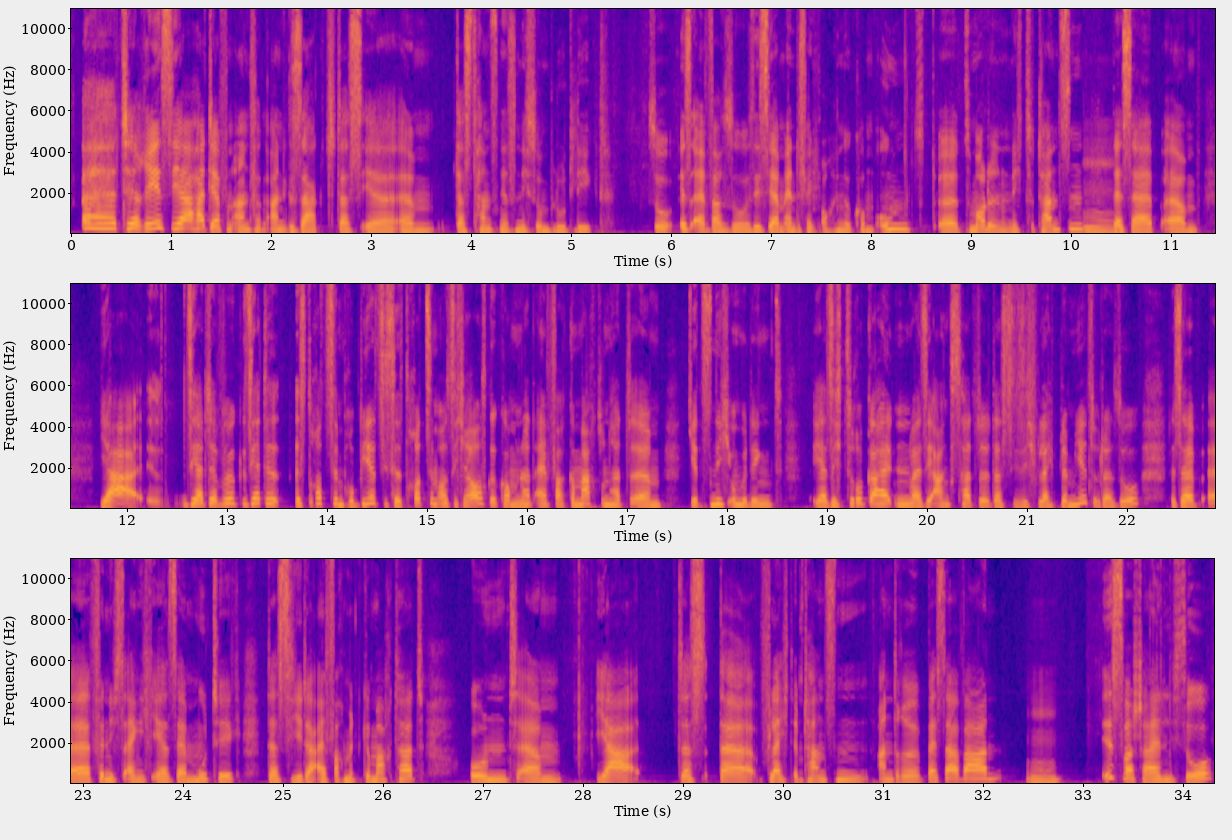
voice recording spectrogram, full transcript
Äh, Theresia hat ja von Anfang an gesagt, dass ihr ähm, das Tanzen jetzt nicht so im Blut liegt. So, ist einfach so. Sie ist ja im Endeffekt auch hingekommen, um äh, zu modeln und nicht zu tanzen. Mhm. Deshalb ähm, ja, sie hat ja wirklich, sie hatte es trotzdem probiert, sie ist ja trotzdem aus sich rausgekommen und hat einfach gemacht und hat ähm, jetzt nicht unbedingt ja, sich zurückgehalten, weil sie Angst hatte, dass sie sich vielleicht blamiert oder so. Deshalb äh, finde ich es eigentlich eher sehr mutig, dass sie da einfach mitgemacht hat. Und ähm, ja, dass da vielleicht im Tanzen andere besser waren, mhm. ist wahrscheinlich so.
